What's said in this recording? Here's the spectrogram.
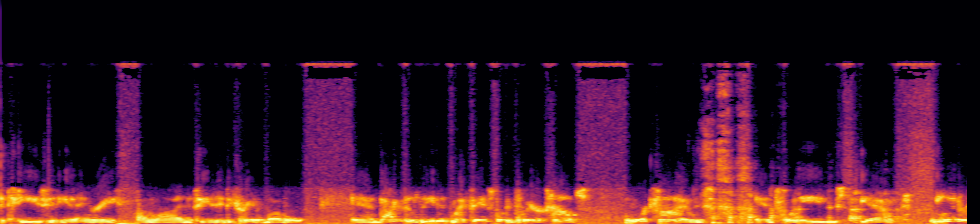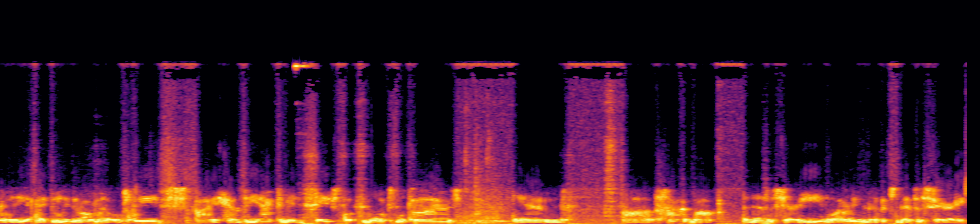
it's easy to get angry online. It's easy to create a bubble. And I deleted my Facebook and Twitter accounts more times in 20, yeah, literally. I deleted all my old tweets. I have deactivated Facebook multiple times. And uh, talk about a necessary evil. I don't even know if it's necessary,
